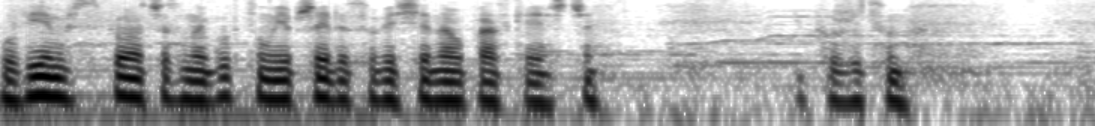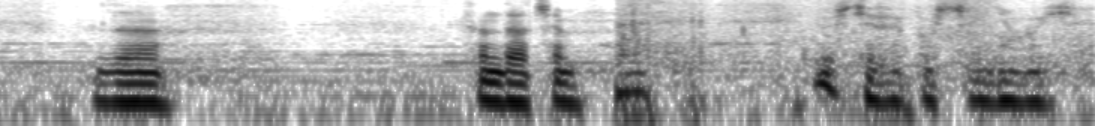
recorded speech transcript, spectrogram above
Łowiłem już sporo czasu na główce. Mówię, przejdę sobie się na opaskę jeszcze i porzucam za sandaczem. Już Cię wypuszczę, nie bój się.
